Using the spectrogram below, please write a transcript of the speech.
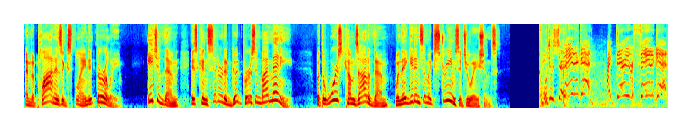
and the plot has explained it thoroughly. Each of them is considered a good person by many, but the worst comes out of them when they get in some extreme situations. What'd you say? Say it again! I dare you to say it again!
